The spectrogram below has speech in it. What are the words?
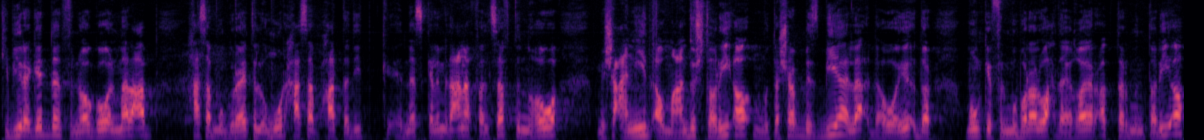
كبيرة جدا في إن هو جوه الملعب حسب مجريات الأمور حسب حتى دي الناس اتكلمت عنها فلسفته إن هو مش عنيد أو ما عندوش طريقة متشبث بيها لا ده هو يقدر ممكن في المباراة الواحدة يغير أكتر من طريقة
